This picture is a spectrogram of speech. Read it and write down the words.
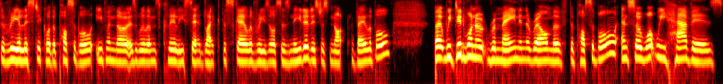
the realistic or the possible even though as Willem's clearly said like the scale of resources needed is just not available. But we did want to remain in the realm of the possible. And so what we have is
